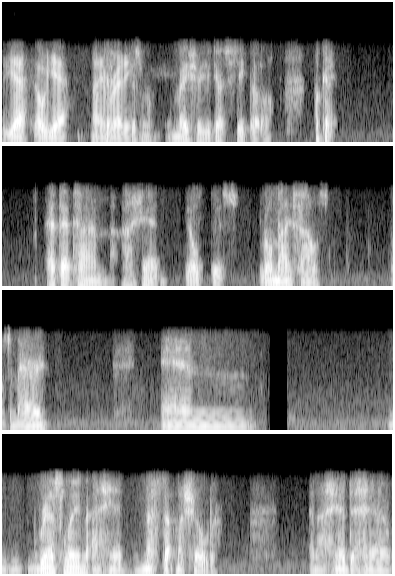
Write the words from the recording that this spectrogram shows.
Yes, oh yes, I am ready. Just make sure you got your seatbelt on. Okay. At that time, I had built this real nice house. Was married, and wrestling. I had messed up my shoulder, and I had to have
